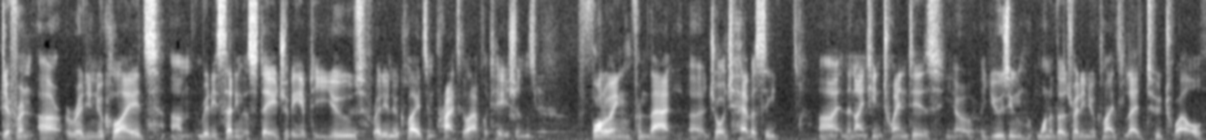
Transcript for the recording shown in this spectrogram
different uh, radionuclides, um, really setting the stage of being able to use radionuclides in practical applications. Following from that, uh, George Hevesy uh, in the 1920s, you know, using one of those radionuclides, lead 212,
